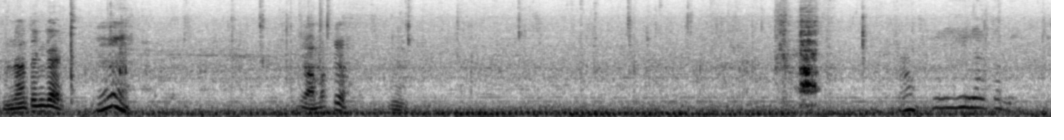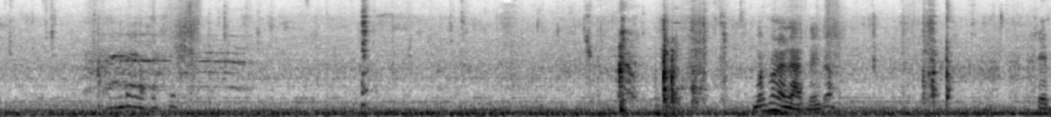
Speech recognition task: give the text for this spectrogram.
Ano natin guys? Hmm. Salamat ka. Hmm. Hinihingal kami. Ang dami kasi. Bus mo na lahat dito. Sip.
